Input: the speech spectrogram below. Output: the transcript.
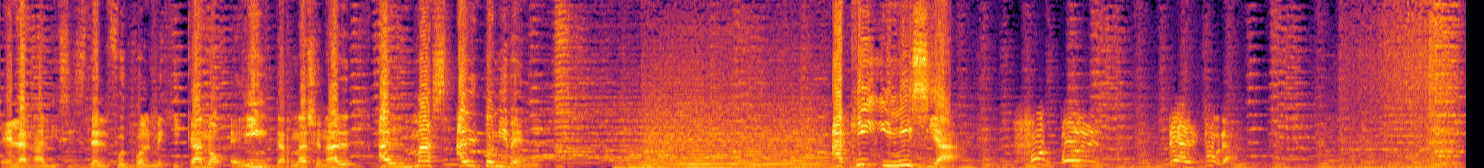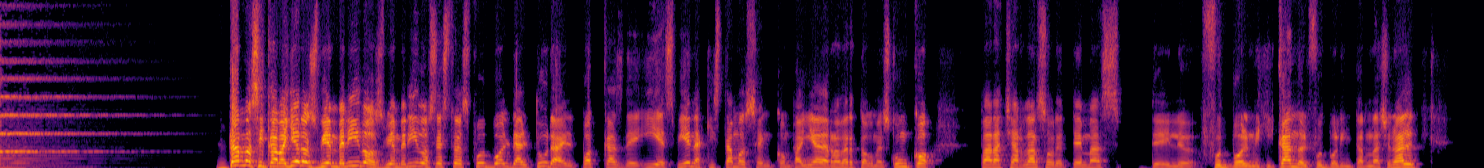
El análisis del fútbol mexicano e internacional al más alto nivel. Aquí inicia Fútbol de Altura. Damas y caballeros, bienvenidos, bienvenidos. Esto es Fútbol de Altura, el podcast de ESPN. Aquí estamos en compañía de Roberto Gómez Junco para charlar sobre temas del fútbol mexicano, el fútbol internacional.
